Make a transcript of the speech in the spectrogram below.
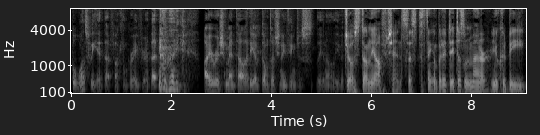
But once we hit that fucking graveyard, that like Irish mentality of don't touch anything, just you know, leave it. just on the off chance. That's the thing. But it, it doesn't matter. You could be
